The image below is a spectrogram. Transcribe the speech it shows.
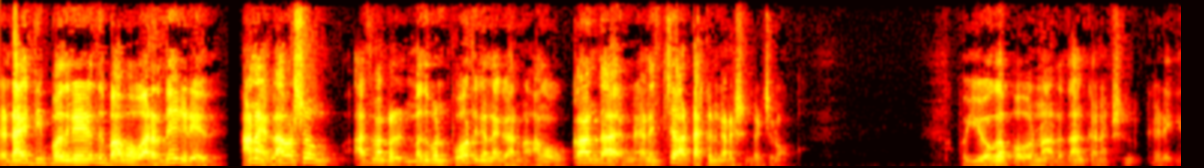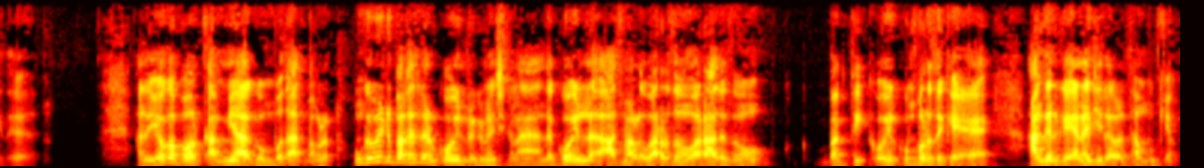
ரெண்டாயிரத்தி பதினேழுலேருந்து பாபா வரதே கிடையாது. ஆனால் எல்லா வருஷம் ஆத்மாக்கள் மதுபன் போகிறதுக்கு என்ன காரணம்? அவங்க உட்கார்ந்தா நினைச்சா டக்குன்னு கனெக்ஷன் கிடைச்சிடும் இப்போ யோகா பவர்னால தான் கனெக்ஷன் கிடைக்குது. அந்த யோகா பவர் கம்மியாகும் போது ஆத்மாக்கள் உங்கள் வீட்டு பக்கத்தில் ஒரு கோயில் இருக்குன்னு வச்சுக்கலாம் அந்த கோயிலில் ஆத்மாக்கள் வர்றதும் வராததும் பக்தி கோயில் கும்பிட்றதுக்கே அங்கே இருக்க எனர்ஜி லெவல் தான் முக்கியம்.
